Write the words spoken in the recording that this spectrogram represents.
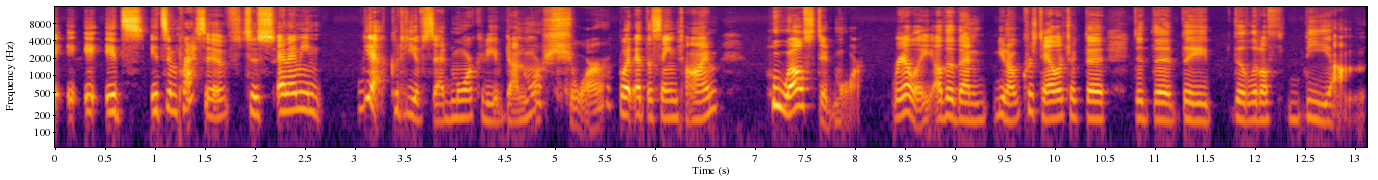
It, it, it's it's impressive to, and I mean, yeah, could he have said more? Could he have done more? Sure, but at the same time, who else did more? Really, other than you know, Chris Taylor took the did the the the little the um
